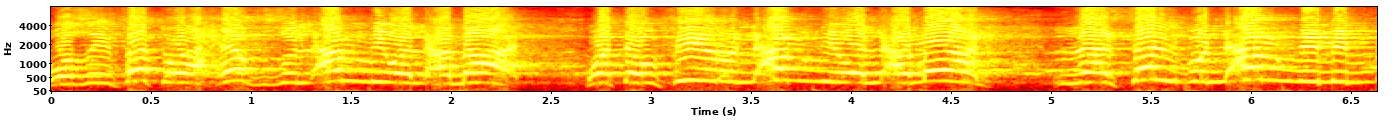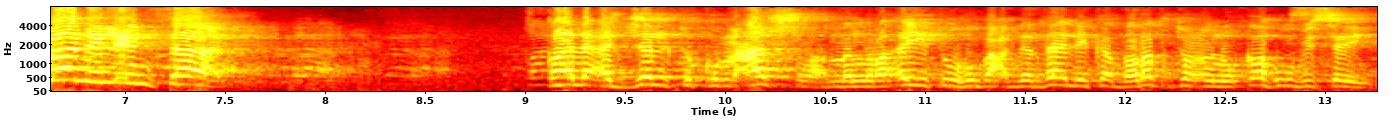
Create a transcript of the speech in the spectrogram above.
وظيفتها حفظ الأمن والأمان وتوفير الأمن والأمان. لا سلب الأمن من بني الإنسان. قال أجلتكم عشرة من رأيته بعد ذلك ضربت عنقه بسيف.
